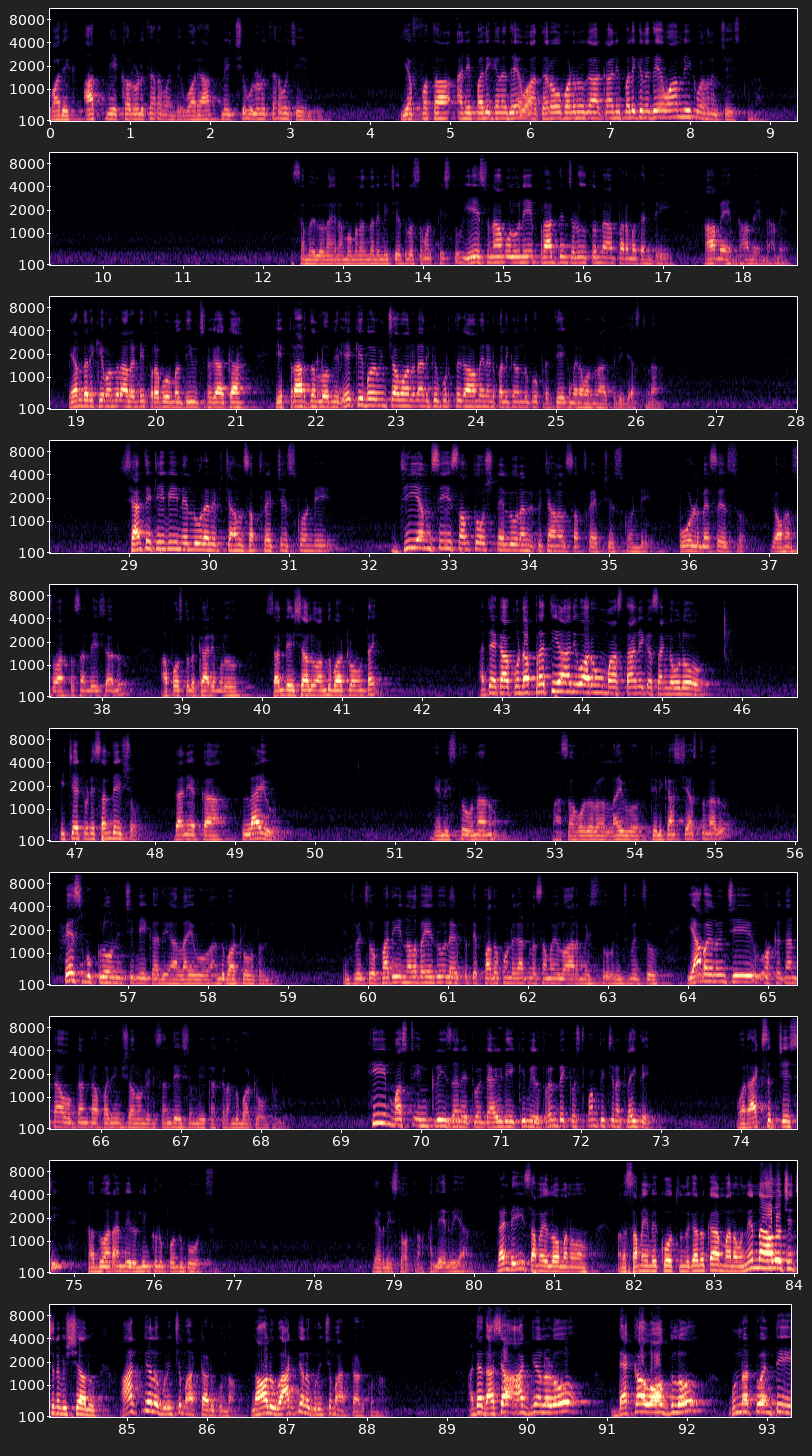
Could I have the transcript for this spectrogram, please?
వారి ఆత్మీయ కనులు తెరవండి వారి ఆత్మీయ చెవులను తెరవచేయండి. ఎఫత అని పలికిన దేవా తెరవబడనుగా కానీ పలికిన దేవా మీకు వందనం చేస్తున్నాం ఈ సమయంలో నాయన మమ్మల్ని అందరినీ మీ చేతిలో సమర్పిస్తూ ఏ సునాములోనే ప్రార్థించడుగుతున్నాం పరమ తండ్రి. Amen amen amen. మీ అందరికీ వందనాలండి. ప్రభు మిమ్మల్ని దీవించునుగాక ఈ ప్రార్థనలో మీరు ఏకీభవించాము అనడానికి గుర్తుగా ఆమెనని పలికినందుకు ప్రత్యేకమైన వందనాలు తెలియజేస్తున్నాను. శాంతి టీవీ నెల్లూరు అనేటి ఛానల్ సబ్స్క్రైబ్ చేసుకోండి. G M C Santosh Nellore అనేటి ఛానల్ సబ్స్క్రైబ్ చేసుకోండి. ఓల్డ్ మెసేజ్ యోహన్ స్వార్థ సందేశాలు అపోస్తుల కార్యములు సందేశాలు అందుబాటులో ఉంటాయి. అంతేకాకుండా ప్రతి ఆదివారం మా స్థానిక సంఘంలో ఇచ్చేటువంటి సందేశం దాని యొక్క లైవ్ నేను ఇస్తూ ఉన్నాను. మా సహోదరుల లైవ్ టెలికాస్ట్ చేస్తున్నారు. ఫేస్బుక్లో నుంచి మీకు అది ఆ లైవ్ అందుబాటులో ఉంటుంది. ఇంచుమించు పది నలభై ఐదు లేకపోతే పదకొండు గంటల సమయంలో ఆరంభిస్తూ ఇంచుమించు యాభై నుంచి ఒక గంట ఒక గంట పది నిమిషాలు ఉండే సందేశం మీకు అక్కడ అందుబాటులో ఉంటుంది. హీ మస్ట్ ఇంక్రీజ్ అనేటువంటి ఐడికి మీరు ఫ్రెండ్ రిక్వెస్ట్ పంపించినట్లయితే వారు యాక్సెప్ట్ చేసి తద్వారా మీరు లింకును పొందుకోవచ్చు. దేవుని స్తోత్రం. హల్లెలూయా. రండి ఈ సమయంలో మనం మన సమయం ఎక్కువ అవుతుంది కనుక మనం నిన్న ఆలోచించిన విషయాలు ఆజ్ఞల గురించి మాట్లాడుకున్నాం నాలుగు ఆజ్ఞల గురించి మాట్లాడుకున్నాం అంటే దశ ఆజ్ఞలలో డెకాలాగ్లో ఉన్నటువంటి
